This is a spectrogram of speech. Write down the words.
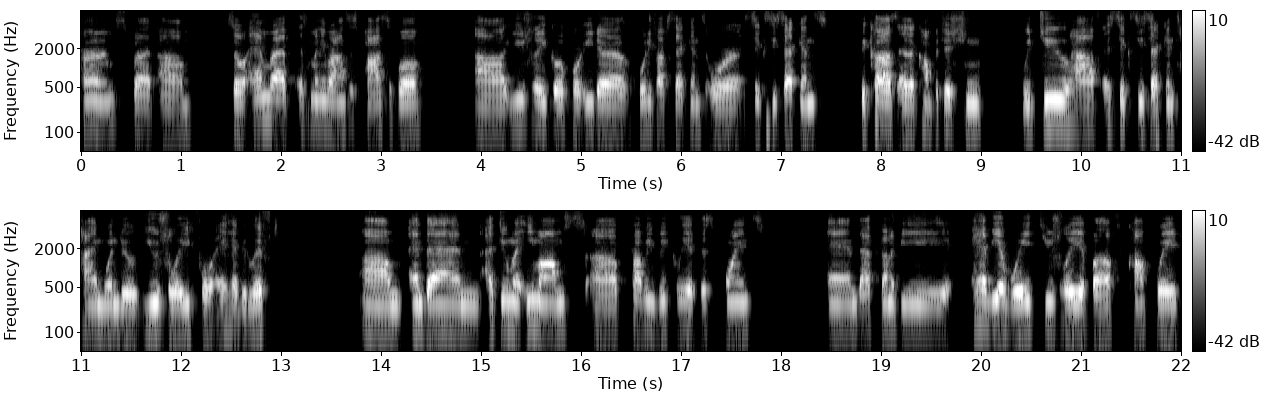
terms, but um, so AMRAP as many rounds as possible. Uh, usually go for either 45 seconds or 60 seconds because at a competition we do have a 60 second time window usually for a heavy lift. Um, and then I do my EMOMs uh, probably weekly at this point, and that's going to be heavier weight, usually above comp weight,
